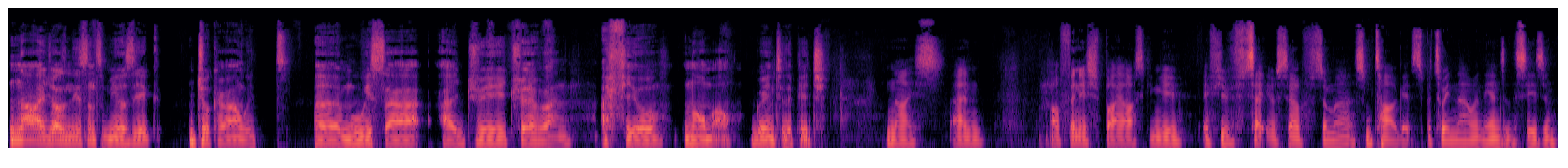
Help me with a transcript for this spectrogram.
now I just listen to music, joke around with um, Wissa, Adri, Trevoh, and I feel normal going to the pitch. Nice. And I'll finish by asking you if you've set yourself some uh, some targets between now and the end of the season.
